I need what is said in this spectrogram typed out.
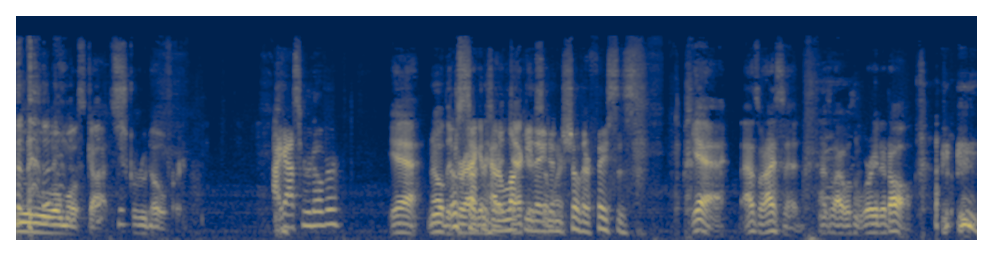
you almost got screwed over. I got screwed over. Yeah, no, the Those dragon suckers had are a lucky decker they somewhere. didn't show their faces. Yeah, that's what I said. That's why I wasn't worried at all.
